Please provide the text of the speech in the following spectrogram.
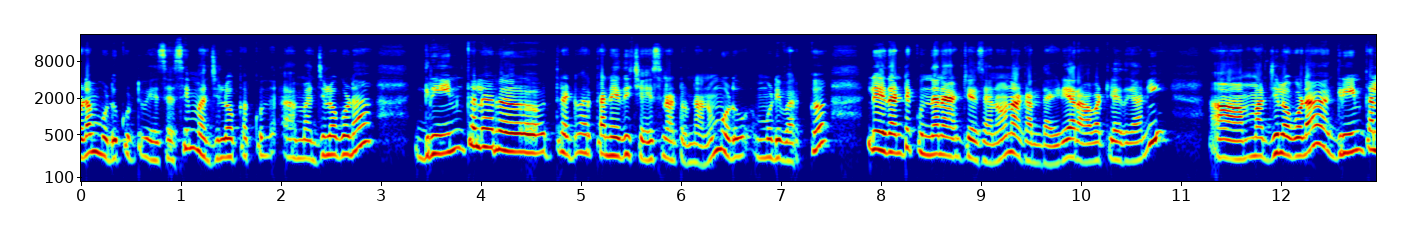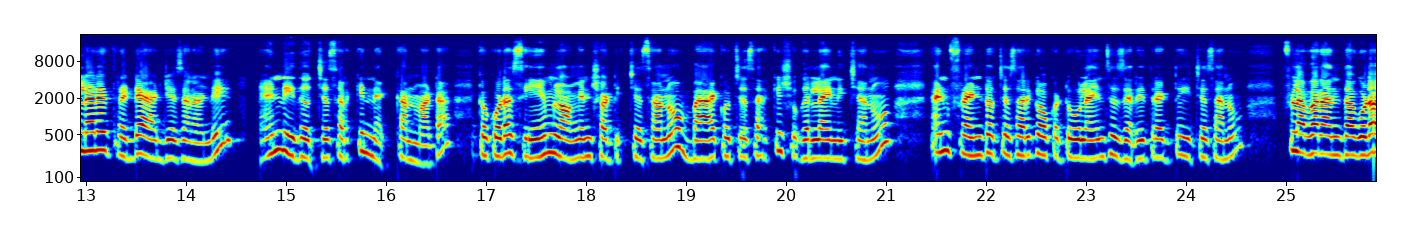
కూడా ముడుకుట్టు వేసేసి మధ్యలో ఒక మధ్యలో కూడా గ్రీన్ కలర్ థ్రెడ్ వర్క్ అనేది చేసినట్టున్నాను. ముడు ముడి వర్క్. లేదంటే కుందన యాడ్ చేశాను. నాకు అంత ఐడియా రావట్లేదు కానీ మధ్యలో కూడా గ్రీన్ కలర్ థ్రెడ్ యాడ్ చేశానండి. అండ్ ఇది వచ్చేసరికి నెక్ అనమాట నెక్ కూడా సేమ్ లాంగ్ అండ్ షార్ట్ ఇచ్చేసాను. బ్యాక్ వచ్చేసరికి షుగర్ లైన్ ఇచ్చాను. అండ్ ఫ్రంట్ వచ్చేసరికి ఒక టూ లైన్స్ జరీ థ్రెడ్తో ఇచ్చేసాను. ఫ్లవర్ అంతా కూడా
